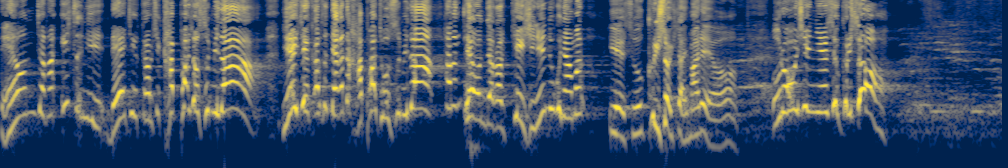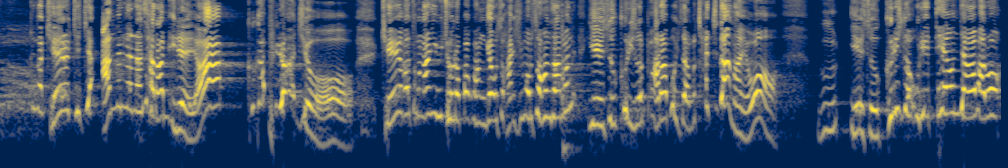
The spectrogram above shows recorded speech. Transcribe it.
내언자가 있으니 내 죄값이 갚아줬습니다. 얘 죄값은 내가 다 갚아줬습니다. 하는 대언자가 계시니 누구냐면 예수 그리스도이다 이 말이에요. 의로우신 예수 그리스도. 그러니까 죄를 짓지 않으려는 사람이래야 그가 필요하죠. 죄 같은 건 아니 졸업하고 관계없어 관심 없어 한 사람은 예수 그리스도를 바라보지 않고 찾지도 않아요. 그 예수 그리스도 우리의 태연자가 바로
